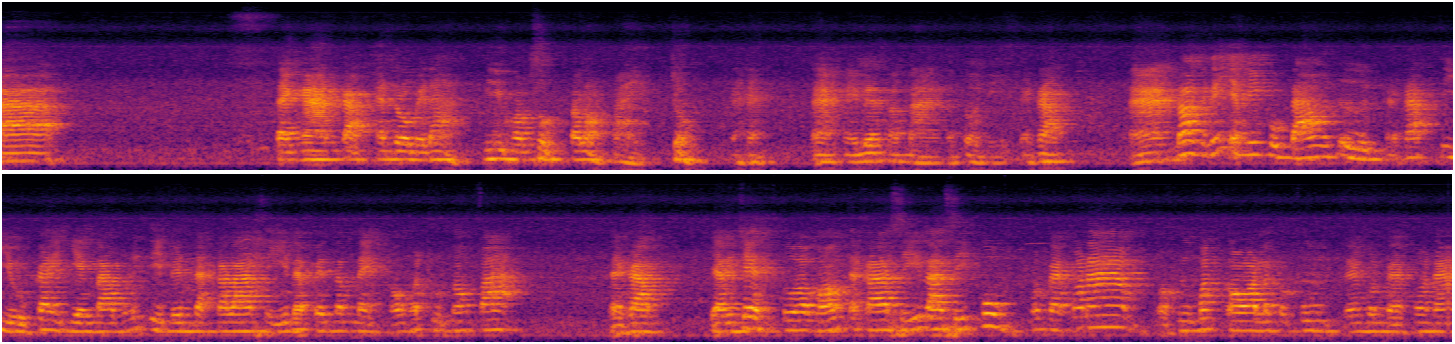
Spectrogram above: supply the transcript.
กาแต่งงานกับแอนโดรเมดามีความสุขตลอดไปจบนะฮะในเรื่องตำนานของตัวนี้นะครับ นอกจากนี้ยังมีกลุ่มดาวอื่นๆนะครับ ที่อยู่ใกล้เคียงดาวพฤหัสเป็นจักรราศีและเป็นตำแหน่งของวัตถุท้องฟ้านะครับ อย่างเช่นตัวของจักรราศีราศีกุมคนแบกก้อน้ำก็คือมังกรแล้วก็กุมนะคนแบกก้อน้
